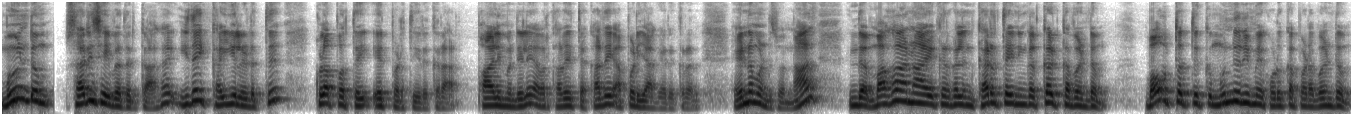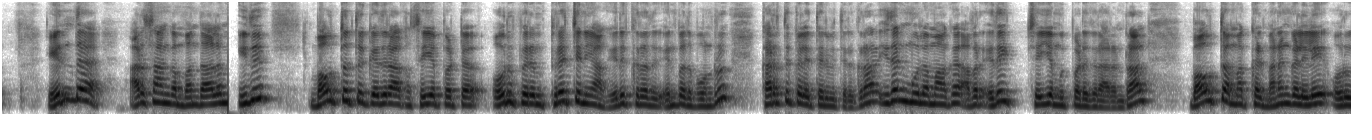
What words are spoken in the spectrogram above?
மீண்டும் சரி செய்வதற்காக இதை கையில் எடுத்து குழப்பத்தை ஏற்படுத்தி இருக்கிறார் பார்லிமெண்டிலே அவர் கதைத்த கதை அப்படியாக இருக்கிறது. என்னவென்று சொன்னால் இந்த மகாநாயக்கர்களின் கருத்தை நீங்கள் கேட்க வேண்டும். பௌத்தத்துக்கு முன்னுரிமை கொடுக்கப்பட வேண்டும். எந்த அரசாங்கம் வந்தாலும் இது பௌத்தத்துக்கு எதிராக செய்யப்பட்ட ஒரு பெரும் பிரச்சனையாக இருக்கிறது என்பது போன்று கருத்துக்களை தெரிவித்திருக்கிறார். இதன் மூலமாக அவர் எதை செய்ய முற்படுகிறார் என்றால் பௌத்த மக்கள் மனங்களிலே ஒரு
